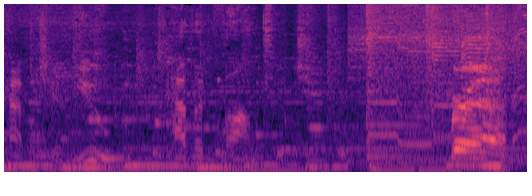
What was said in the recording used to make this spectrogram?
Captured. You have advantage. Bruh.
